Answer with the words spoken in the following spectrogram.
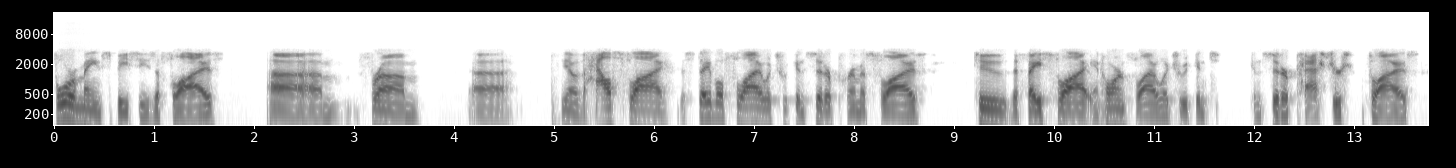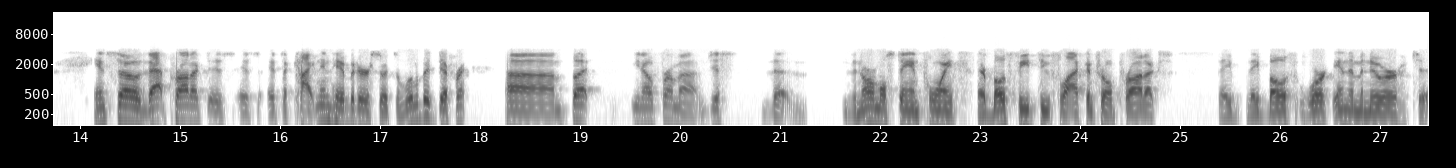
four main species of flies, um, from uh, you know the house fly, the stable fly, which we consider premise flies, to the face fly and horn fly, which we can consider pasture flies. And so that product is, is it's a chitin inhibitor, so it's a little bit different. Um, but you know, from a just the the normal standpoint, they're both feed through fly control products. They they both work in the manure to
